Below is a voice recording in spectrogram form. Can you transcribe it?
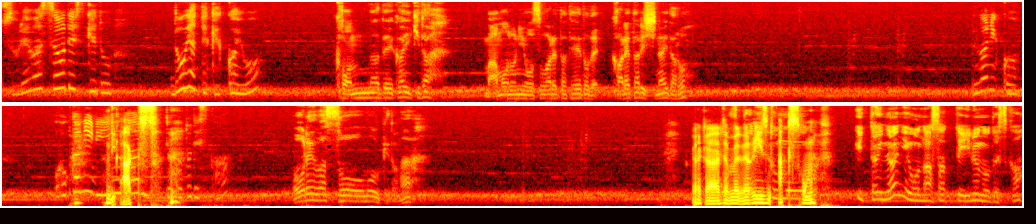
それはそうですけどどうやって結界を？こんなでかい木だ。魔物に襲われた程度で枯れたりしないだろ何か他に理由があるってことですか？俺はそう思うけどな。Wer gerade mit einer riesen Axt rum. 一体何をなさっているのですか？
